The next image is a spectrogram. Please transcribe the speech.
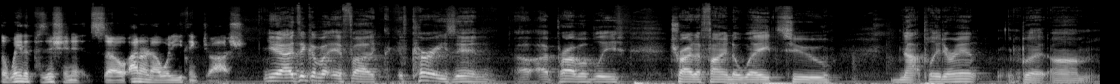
the way the position is. So I don't know. What do you think, Josh? Yeah, I think if if, uh, if Curry's in, uh, I probably try to find a way to not play Durant, but um,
